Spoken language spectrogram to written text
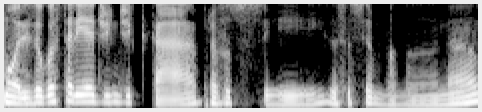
Mores, eu gostaria de indicar para vocês essa semana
